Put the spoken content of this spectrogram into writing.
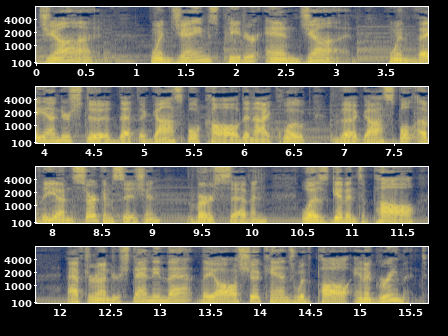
John. When James, Peter, and John when they understood that the gospel called, and I quote, the gospel of the uncircumcision, verse 7, was given to Paul, after understanding that, they all shook hands with Paul in agreement.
